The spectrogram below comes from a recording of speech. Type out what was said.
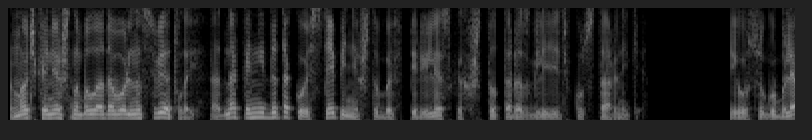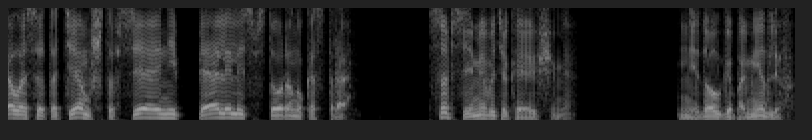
Ночь, конечно, была довольно светлой, однако не до такой степени, чтобы в перелесках что-то разглядеть в кустарнике. И усугублялось это тем, что все они пялились в сторону костра, со всеми вытекающими. Недолго помедлив,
